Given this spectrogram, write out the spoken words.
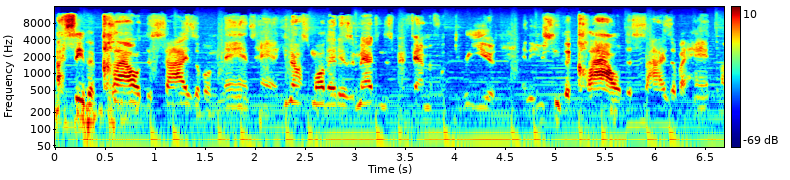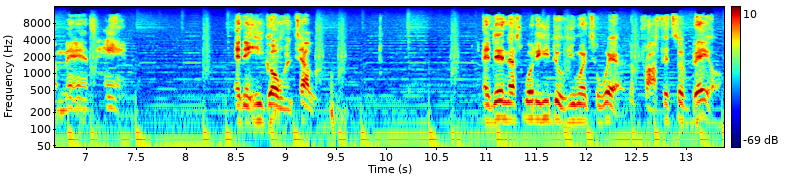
"I see the cloud the size of a man's hand. You know how small that is. Imagine it's been famine for three years, and then you see the cloud the size of a hand, a man's hand, and then he go and tell him." And then that's what did he do? He went to where? The prophets of Baal,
